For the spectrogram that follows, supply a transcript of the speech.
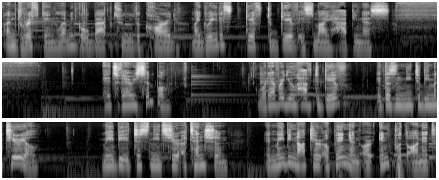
I'm drifting. Let me go back to the card. My greatest gift to give is my happiness. It's very simple. Whatever you have to give, it doesn't need to be material. Maybe it just needs your attention, and maybe not your opinion or input on it,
